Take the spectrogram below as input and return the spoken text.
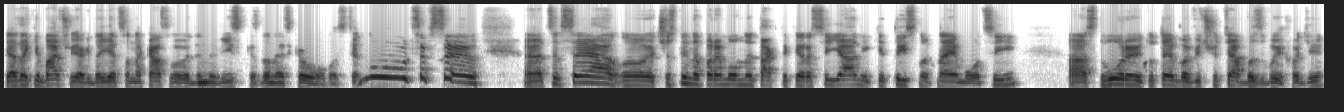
Я так і бачу, як дається наказ виведення військ з Донецької області. Ну, це все, е, це все е, частина перемовної тактики росіян, які тиснуть на емоції, е, створюють у тебе відчуття безвиході.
